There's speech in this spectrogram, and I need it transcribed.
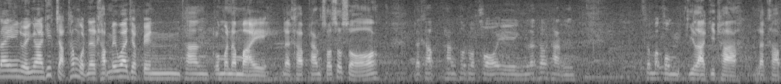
ในหน่วยงานที่จัดทั้งหมดนะครับ ไม่ว่าจะเป็นทางกรมอนามัยนะครับ ทางสสสนะครับทางทททเอง แล้วก็ทางสมาคมกีฬากีฬานะครับ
